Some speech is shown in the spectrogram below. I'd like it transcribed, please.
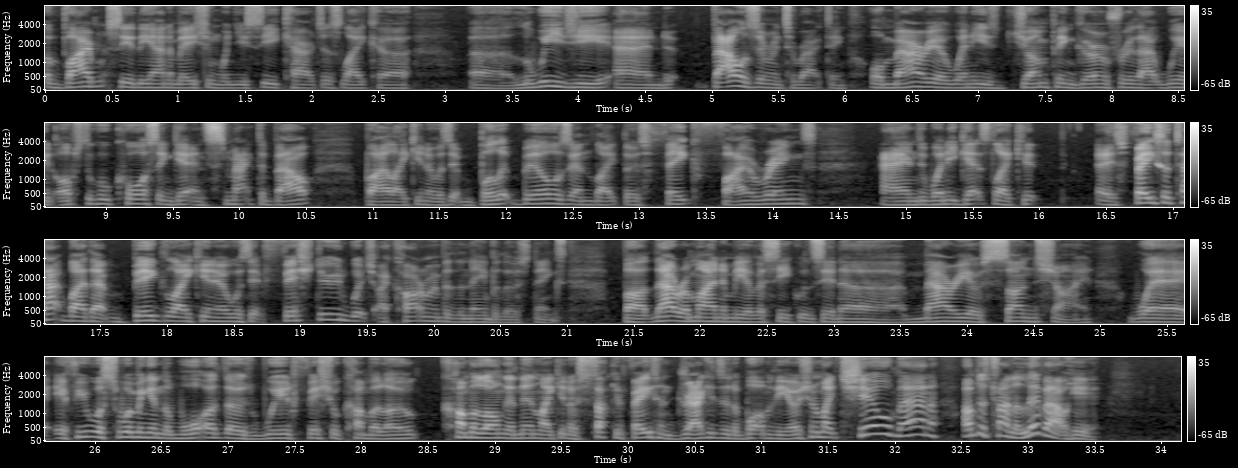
vibrancy of the animation when you see characters like uh, uh, Luigi and Bowser interacting, or Mario when he's jumping, going through that weird obstacle course and getting smacked about by like you know is it bullet bills and like those fake fire rings? And when he gets like it, his face attacked by that big like you know was it fish dude? Which i can't remember the name of those things. But that reminded me of a sequence in uh, mario sunshine where if you were swimming in the water those weird fish will come along come along and then like you know suck your face and drag you to the bottom of the ocean. I'm like chill man. I'm just trying to live out here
